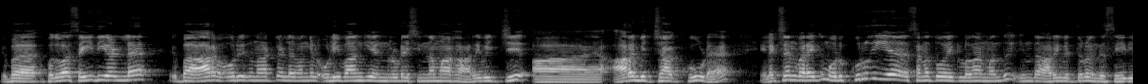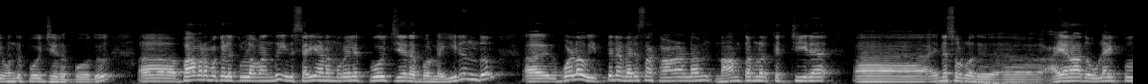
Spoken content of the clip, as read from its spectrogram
இப்ப பொதுவாக செய்திகளில் இப்ப ஆர- ஓரிரு நாட்களில் இவங்க ஒளி வாங்கி எங்களுடைய சின்னமாக அறிவிச்சு ஆரம்பிச்சா கூட எலெக்ஷன் வரைக்கும் ஒரு குறுகிய சனத்தொகைக்குள்ள தான் வந்து இந்த அறிவித்தலும் இந்த செய்தி வந்து போய் சேர போகுது பாமர மக்களுக்குள்ள வந்து இது சரியான முறையில் போய் சேர பொருள் இருந்தும் இவ்வளவு இத்தனை வருஷ காலம் நாம் தமிழர் கட்சியில என்ன சொல்றது அயராத உழைப்பு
